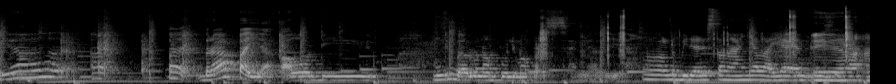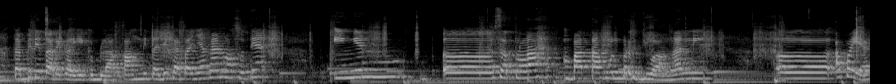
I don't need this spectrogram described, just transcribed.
ya apa berapa ya kalau di mungkin baru 65% kali ya. Oh, lebih dari setengahnya lah ya Iya. ya. Tapi ditarik lagi ke belakang nih tadi katanya kan maksudnya ingin eh, setelah empat tahun perjuangan nih eh, apa ya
